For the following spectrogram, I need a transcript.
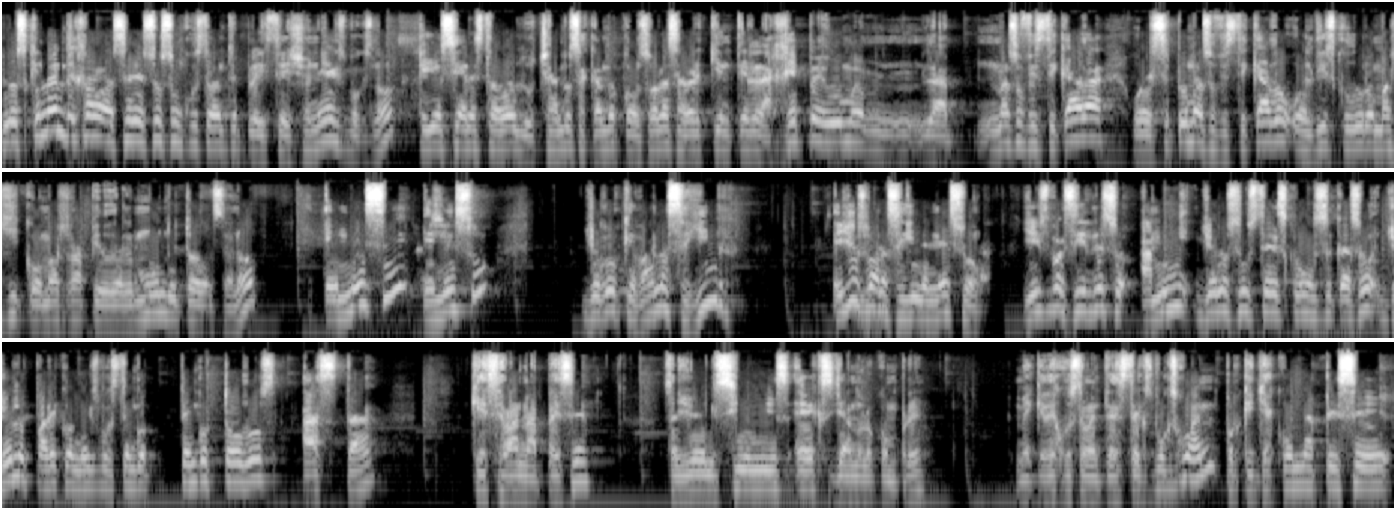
Los que no han dejado de hacer eso son justamente PlayStation y Xbox, ¿no? Que ellos sí han estado luchando, sacando consolas, a ver quién tiene la GPU la más sofisticada, o el CPU más sofisticado, o el disco duro mágico más rápido del mundo y todo eso, ¿no? En ese, en eso, yo creo que van a seguir. Ellos van a seguir en eso. Y Xbox seguir en eso. A mí, yo no sé ustedes cómo es su caso. Yo le paré con Xbox. Tengo, tengo todos hasta que se van a PC. O sea, yo el Series X ya no lo compré. Me quedé justamente a este Xbox One porque ya con una PC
